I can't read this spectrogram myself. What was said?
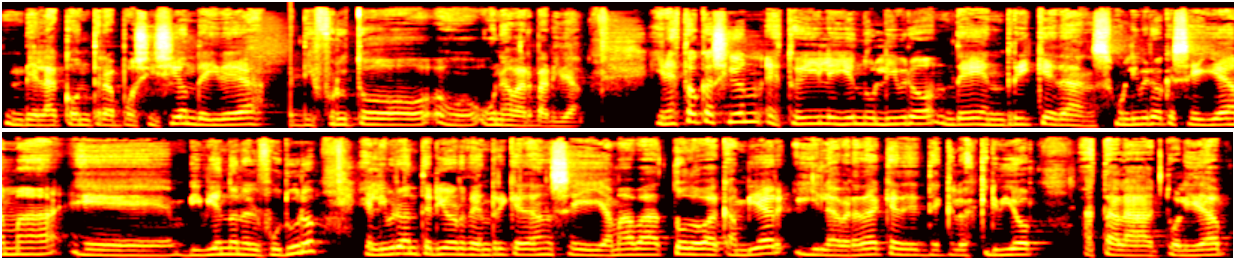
de la contraposición de ideas disfruto una barbaridad. Y en esta ocasión estoy leyendo un libro de Enrique Dans, un libro que se llama eh, Viviendo en el futuro. El libro anterior de Enrique Dans se llamaba Todo va a cambiar y la verdad que desde que lo escribió hasta la actualidad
